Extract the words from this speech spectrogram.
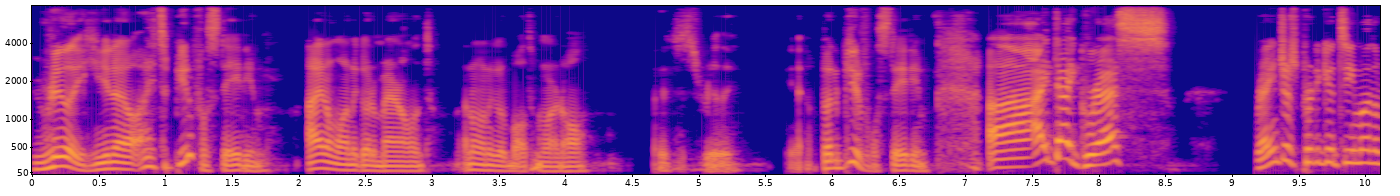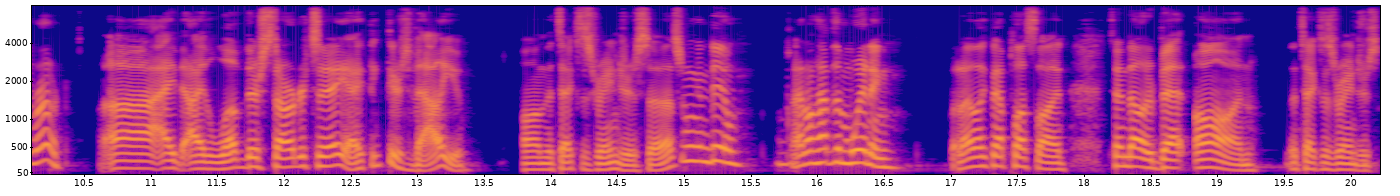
Yeah. Really, you know, it's a beautiful stadium. I don't want to go to Maryland. I don't want to go to Baltimore at all. It's just really yeah, but a beautiful stadium. Uh, I digress. Rangers, pretty good team on the road. Uh, I I love their starter today. I think there's value on the Texas Rangers, so that's what I'm gonna do. I don't have them winning, but I like that plus line. Ten dollar bet on the Texas Rangers.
